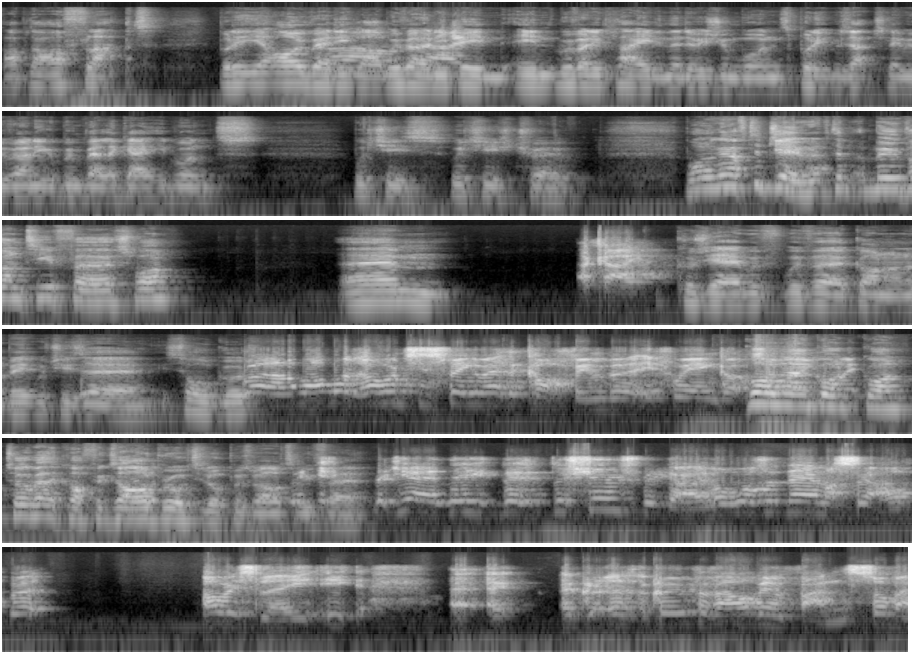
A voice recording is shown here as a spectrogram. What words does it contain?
I, I flapped. But yeah, I read it Oh, like we've only been in. We've only played in the division once, but it was actually we've only been relegated once, which is which is true. What we're gonna have to do, we have to move on to your first one. Um, Okay. because yeah, we've we've uh, gone on a bit, which is uh, it's all good. Well, I, I, want, I want to speak about the coffin, but if we ain't got Go on, time, go on, go on. Talk about the coffee. 'cause I brought it up as well. To be fair. Yeah, the, the, the Shrewsbury game, I wasn't there myself, but obviously it, a, a, a group of Albion fans somehow,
